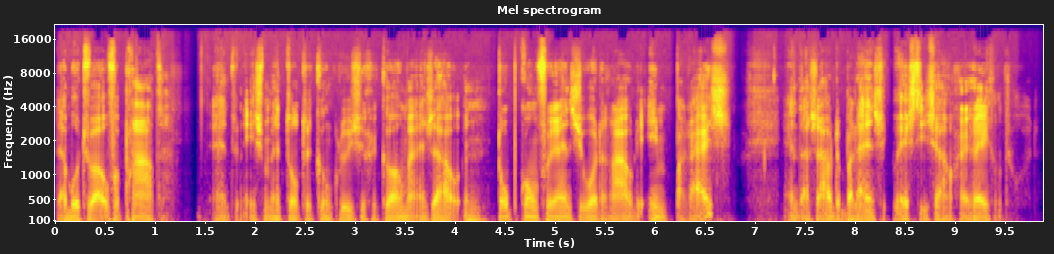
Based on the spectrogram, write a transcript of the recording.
daar moeten we over praten. En toen is men tot de conclusie gekomen en zou een topconferentie worden gehouden in Parijs. En daar zou de Berlijnse kwestie zou geregeld worden.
